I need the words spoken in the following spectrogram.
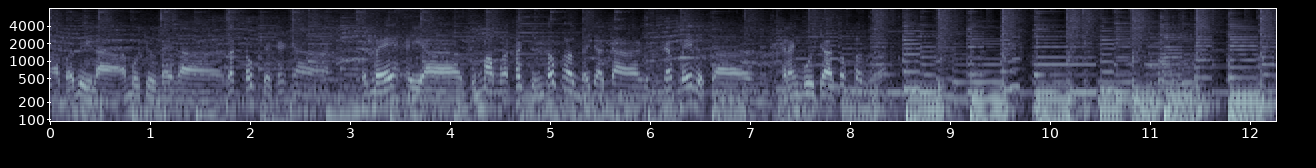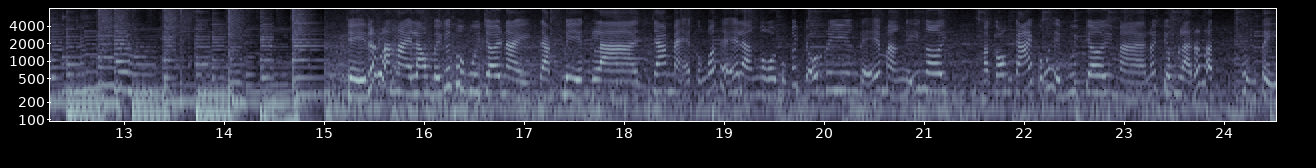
À, bởi vì là ở môi trường này là rất tốt cho các à, các bé. Thì à, cũng mong phát triển tốt hơn để cho, cho các bé được à, khả năng vui chơi tốt hơn nữa. Chị rất là hài lòng về cái khu vui chơi này. Đặc biệt là cha mẹ cũng có thể là ngồi một cái chỗ riêng để mà nghỉ ngơi. Mà con cái cũng có thể vui chơi mà nói chung là rất là thuận tiện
